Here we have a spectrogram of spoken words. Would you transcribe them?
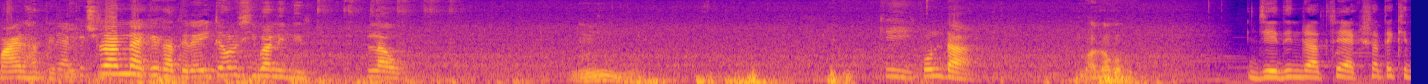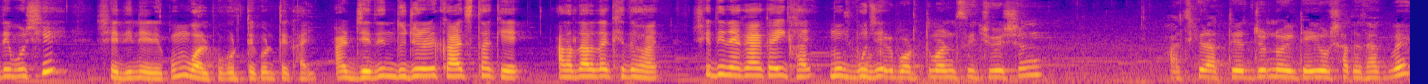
মায়ের হাতে এক একটা রান্না এক এক হাতের এইটা হলো শিবানিদির। লাউ। হুম। কি কোনটা? বাঁধাকপি। যেদিন রাত্রে একসাথে খেতে বসি সেদিন এরকম গল্প করতে করতে খাই। আর যেদিন দুজনের কাজ থাকে আলাদা আলাদা খেতে হয় সেদিন একা একাই খাই মুখ বুঝে বর্তমান সিচুয়েশন আজকে রাত্রের জন্য এটাই ওর সাথে থাকবে।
